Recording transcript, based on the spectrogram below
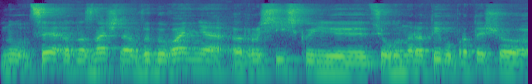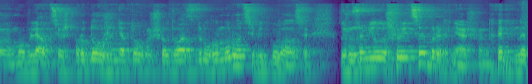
ну, це однозначно вибивання російської цього наративу про те, що мовляв, це ж продовження того, що в 22-му році відбувалося. Зрозуміло, що і це брехня, що не- не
